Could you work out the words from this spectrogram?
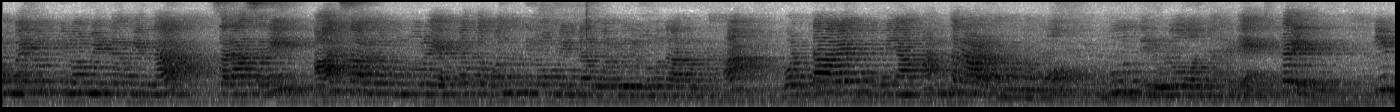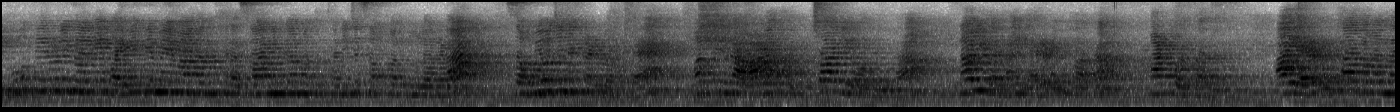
ಒಂಬೈನೂರು ಕಿಲೋಮೀಟರ್ನಿಂದ ಸರಾಸರಿ ಆರು ಸಾವಿರದ ಮುನ್ನೂರ ಎಪ್ಪತ್ತ ಒಂದು ಕಿಲೋಮೀಟರ್ವರೆಗೂ ಇರಬಹುದಾದಂತಹ ಒಟ್ಟಾರೆ ಭೂಮಿಯ ಅಂತರಾಳವನ್ನು ನಾವು ಭೂತಿರುಳು ಅಂತ ಹೇಳಿ ಕರೀತೀವಿ. ಈ ಭೂತಿರುಳಿನಲ್ಲಿ ವೈವಿಧ್ಯಮಯವಾದಂತಹ ರಾಸಾಯನಿಕ ಮತ್ತು ಖನಿಜ ಸಂಪನ್ಮೂಲಗಳ ಸಂಯೋಜನೆ ಕಂಡುಬರುತ್ತೆ ಮತ್ತು ಇದರ ಆಳ ಹೆಚ್ಚಾಗಿರೋದ್ರಿಂದ ನಾವು ಎರಡು ಭಾಗ ಮಾಡ್ಕೊಳ್ತಾ ಇದ್ದೀವಿ. ಆ ಎರಡು ಭಾಗವನ್ನು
